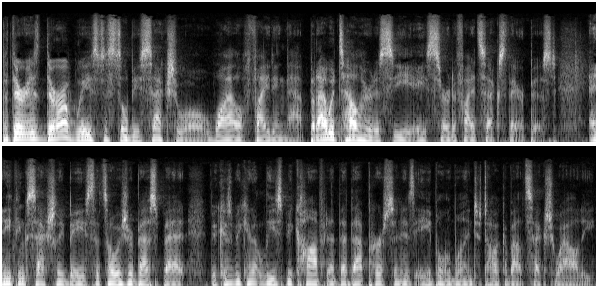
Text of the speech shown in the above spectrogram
But there is there are ways to still be sexual while fighting that. But I would tell her to see a certified sex therapist. Anything sexually based, that's always your best bet because we can at least be confident that that person is able and willing to talk about sexuality.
